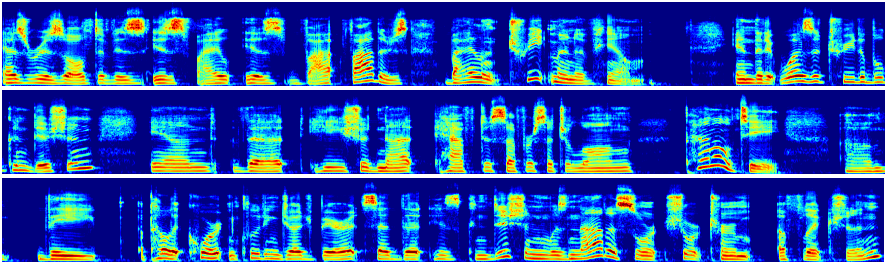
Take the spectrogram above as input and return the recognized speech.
as a result of his, his, his father's violent treatment of him, and that it was a treatable condition, and that he should not have to suffer such a long penalty. Um, the appellate court, including Judge Barrett, said that his condition was not a short term affliction,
